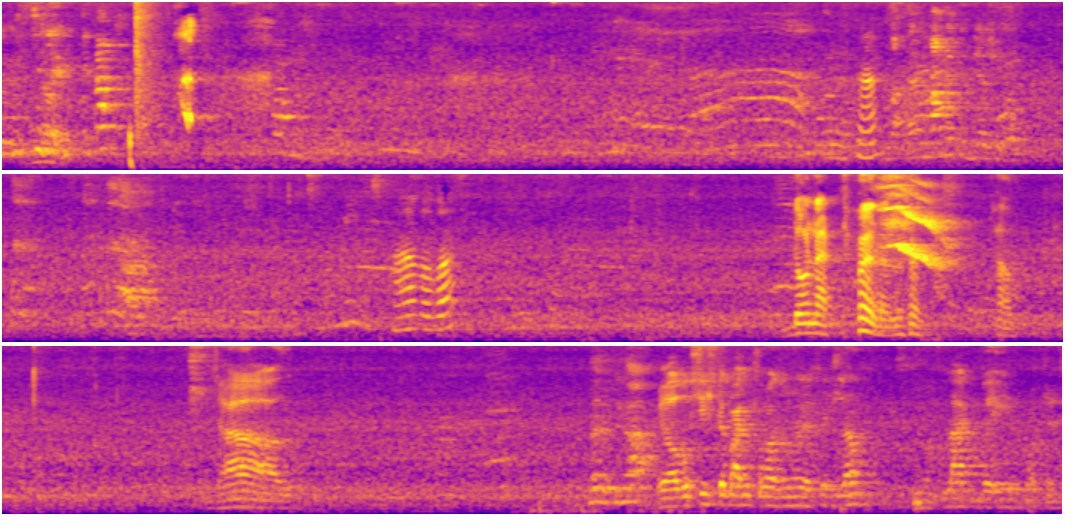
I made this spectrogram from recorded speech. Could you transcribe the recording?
তো মিষ্টি লাগে। হ্যাঁ? হ্যাঁ বাবা। ডোনাট খাও। ঝাল। এই অবশিষ্ট পানি তোমার জন্য রেখে দিলাম। লাগবে ইম্পর্টেন্ট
